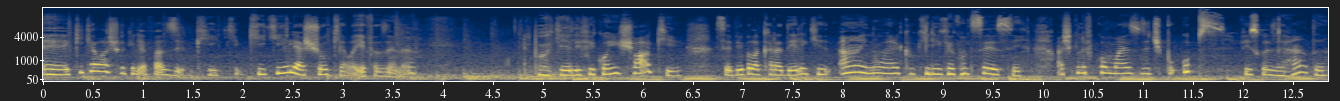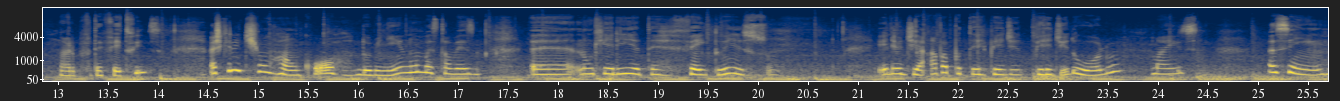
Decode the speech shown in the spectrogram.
O é, que, que ela achou que ele ia fazer? O que, que, que ele achou que ela ia fazer, né? Porque ele ficou em choque. Você vê pela cara dele que, ai, não era o que eu queria que acontecesse. Acho que ele ficou mais de tipo, ups, fiz coisa errada? Não era pra ter feito isso? Acho que ele tinha um rancor do menino, mas talvez é, não queria ter feito isso. Ele odiava por ter perdido, perdido o olho, mas, assim.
